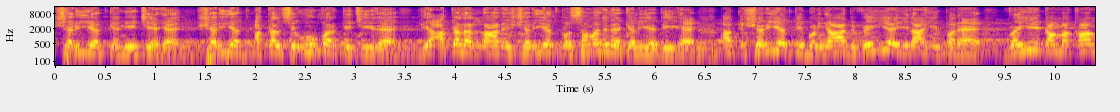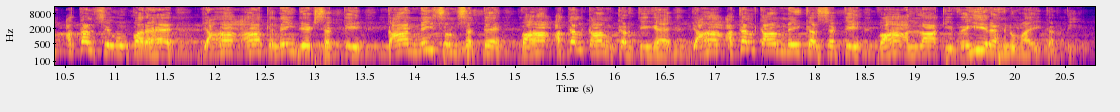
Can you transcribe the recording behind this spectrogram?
शरीयत के नीचे है। शरीयत अकल से ऊपर की चीज़ है। ये अकल अल्लाह ने शरीयत को समझने के लिए दी है। अक शरीयत की बुनियाद वही इलाही पर है। वही का मकाम अकल से ऊपर है। जहाँ आँख नहीं देख सकती, कान नहीं सुन सकते, वहाँ अकल काम करती है। जहाँ अकल काम नहीं कर सकती, वहाँ अल्लाह की वही रहनुमाई करती है।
